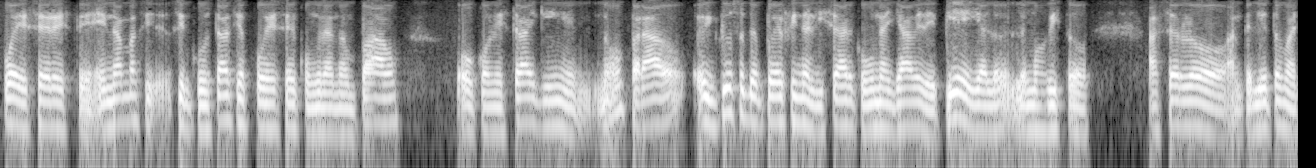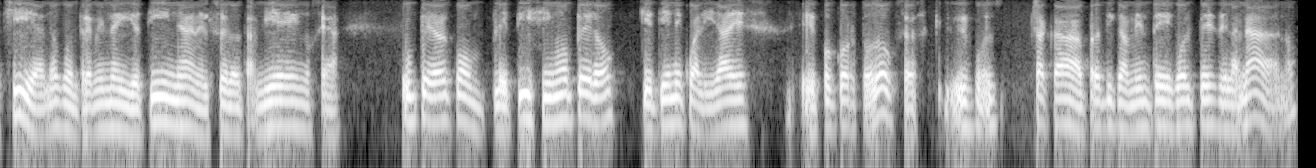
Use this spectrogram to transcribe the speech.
puede ser este en ambas ci- circunstancias, puede ser con gran pound o con striking, eh, ¿no? Parado, o incluso te puede finalizar con una llave de pie, ya lo, lo hemos visto hacerlo ante Lieto Machía, ¿no? Con tremenda guillotina, en el suelo también, o sea, un peleador completísimo, pero que tiene cualidades eh, poco ortodoxas, saca prácticamente golpes de la nada, ¿no?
